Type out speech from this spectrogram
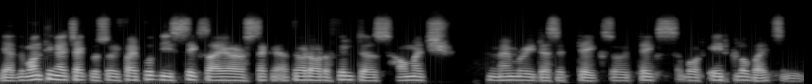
Yeah, the one thing I checked was, so if I put these six IR second, third order filters, how much memory does it take? So it takes about eight kilobytes and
